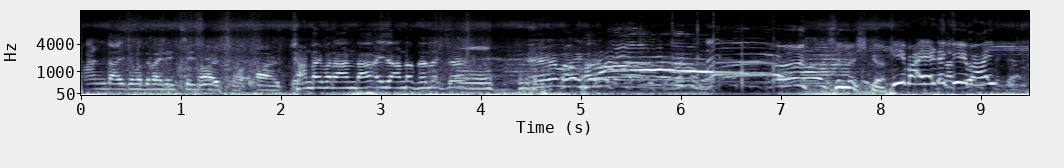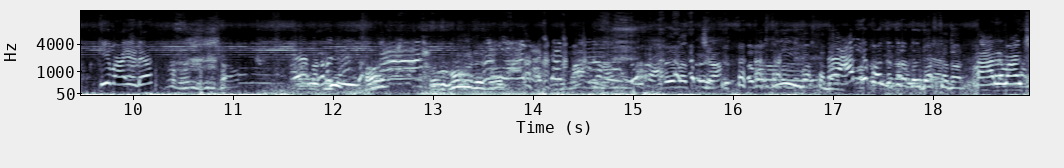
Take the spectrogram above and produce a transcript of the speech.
ঠান্ডা এর মধ্যে বাইরে ইচ্ছে ঠান্ডা এবার আন্ডা এই যে আন্ডা ধরে লাগছে। এ ভাই কি ভাই এটা কি ভাই? কি ভাই এটা? আরে মাংস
